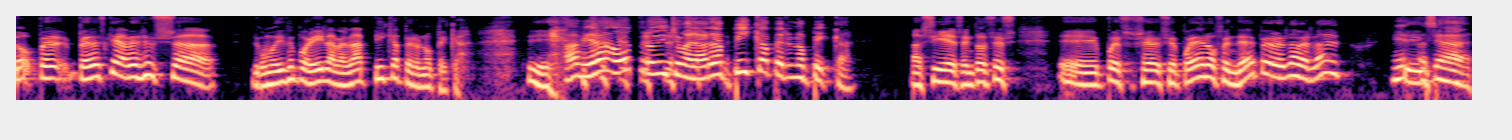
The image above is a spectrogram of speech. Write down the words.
No, pero, pero es que a veces, ah, como dicen por ahí, la verdad pica, pero no peca. Y Ah, mirá, otro dicho, la verdad pica, pero no peca. así es. Entonces, eh, pues se, se pueden ofender, pero es la verdad. Eh, O sea,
